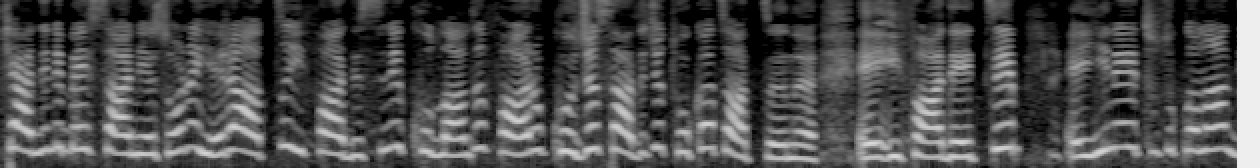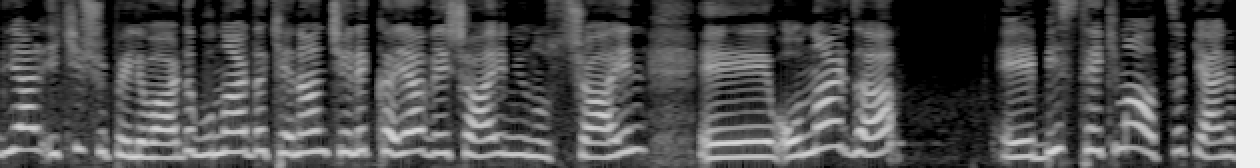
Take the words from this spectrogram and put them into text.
Kendini 5 saniye sonra yere attı ifadesini kullandı. Faruk Koca sadece tokat attığını e, ifade etti. E, yine tutuklanan diğer iki şüpheli vardı. Bunlar da Kenan Çelikkaya ve Şahin Yunus Şahin. E, onlar da e, biz tekme attık yani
